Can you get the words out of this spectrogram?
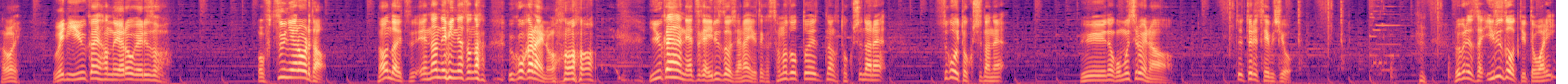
おい上に誘拐犯の野郎がいるぞ。お普通に現れた。なんだあいつ？えなんでみんなそんな 動かないの？誘拐犯のやつがいるぞじゃないよ。てかそのドット絵なんか特殊だね。すごい特殊だね。えー、なんか面白いな。ととりあえずセーブしよう。ロベルトさんいるぞって言って終わり？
